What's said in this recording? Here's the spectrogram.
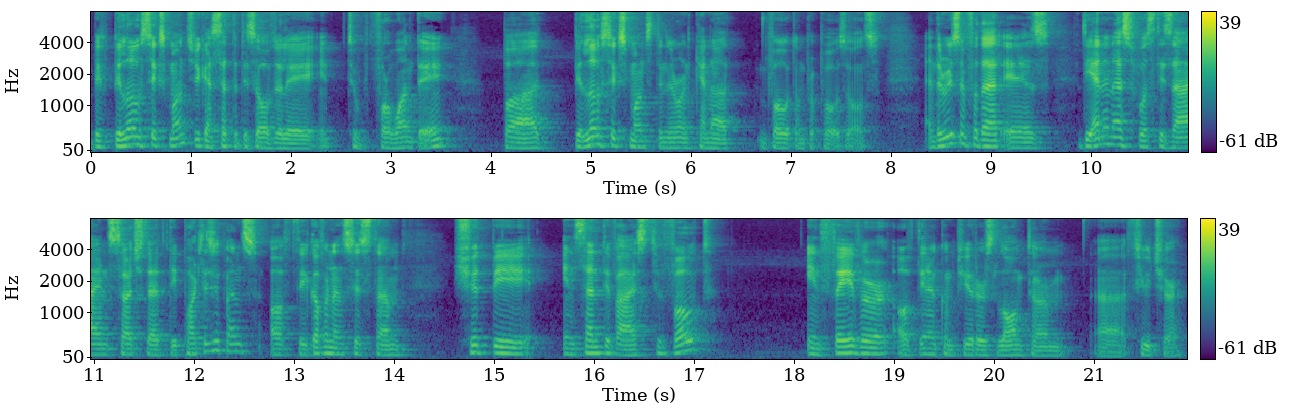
Be below 6 months, you can set the dissolve delay to, for one day, but below 6 months, the neuron cannot vote on proposals. And the reason for that is the NNS was designed such that the participants of the governance system should be incentivized to vote in favor of the Internet Computer's long-term uh, future.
